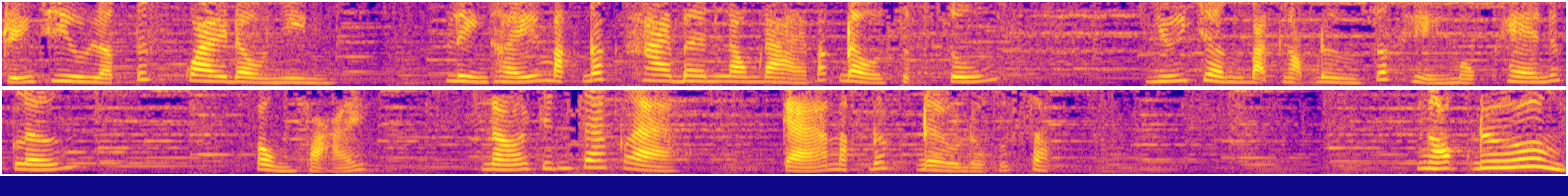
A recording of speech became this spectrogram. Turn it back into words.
Triển chiêu lập tức quay đầu nhìn, liền thấy mặt đất hai bên long đài bắt đầu sụp xuống. Dưới chân Bạch Ngọc Đường xuất hiện một khe nứt lớn. Không phải, nói chính xác là cả mặt đất đều đổ sập. Ngọc Đường!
